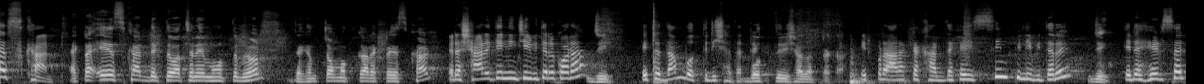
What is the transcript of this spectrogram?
এস খাট একটা এস খাট দেখতে পাচ্ছেন এই মুহূর্তে ভিউয়ার্স দেখেন চমৎকার একটা এস খাট এটা সাড়ে তিন ইঞ্চির ভিতরে করা। জি। এটার দাম বত্রিশ হাজার টাকা। বত্রিশ হাজার টাকা। এরপর আর একটা খাট দেখাই সিম্পলি ভিতরে। জি। এটা হেড সাইড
